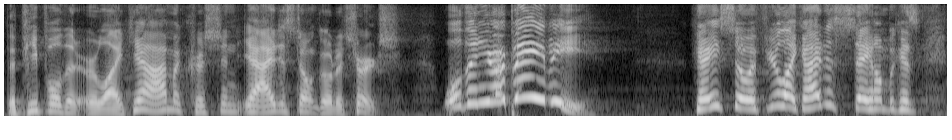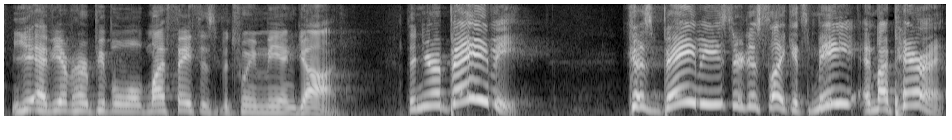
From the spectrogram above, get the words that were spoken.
The people that are like, yeah, I'm a Christian. Yeah, I just don't go to church. Well, then you're a baby. Okay, so if you're like, I just stay home because, have you ever heard people, well, my faith is between me and God? Then you're a baby. Because babies are just like, it's me and my parent.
